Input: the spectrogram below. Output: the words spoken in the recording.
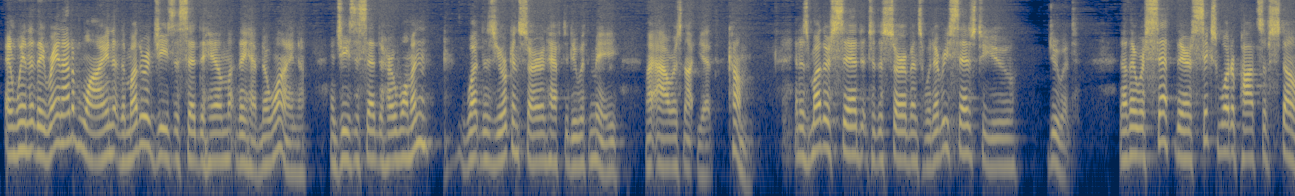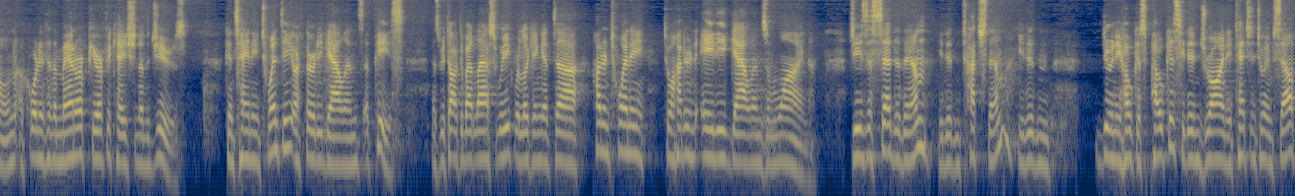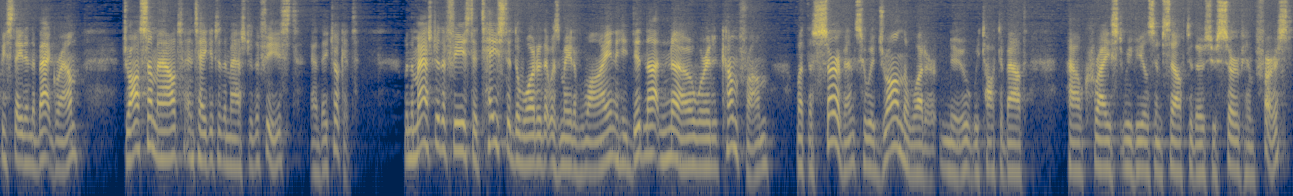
And when they ran out of wine, the mother of Jesus said to him, They have no wine. And Jesus said to her, Woman, what does your concern have to do with me? My hour is not yet come. And his mother said to the servants, Whatever he says to you, do it. Now there were set there six water pots of stone, according to the manner of purification of the Jews, containing 20 or 30 gallons apiece. As we talked about last week, we're looking at uh, 120 to 180 gallons of wine. Jesus said to them, He didn't touch them, He didn't do any hocus pocus, He didn't draw any attention to Himself, He stayed in the background. Draw some out and take it to the master of the feast. And they took it. When the master of the feast had tasted the water that was made of wine, he did not know where it had come from, but the servants who had drawn the water knew. We talked about how Christ reveals himself to those who serve him first.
